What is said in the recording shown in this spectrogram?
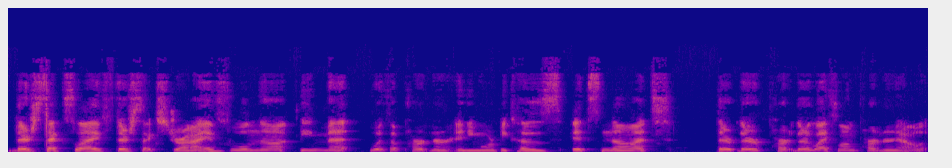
their sex life, their sex drive will not be met with a partner anymore because it's not their their part their lifelong partner now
